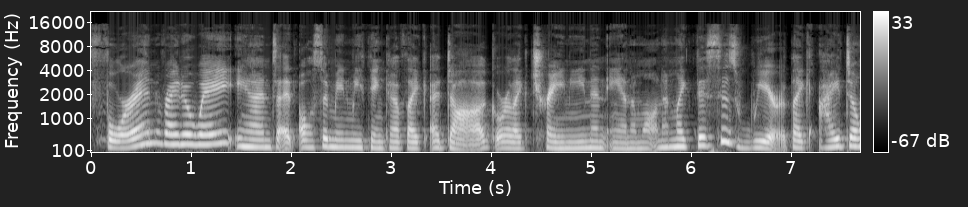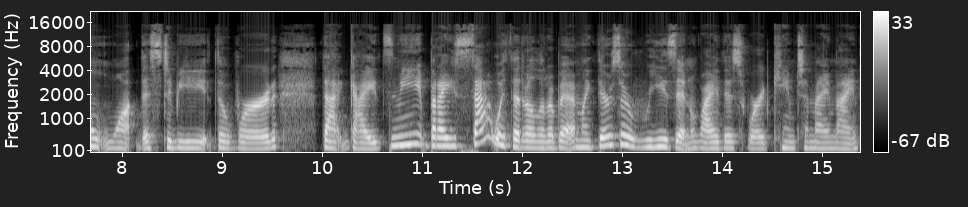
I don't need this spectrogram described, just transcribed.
foreign right away. And it also made me think of like a dog or like training an animal. And I'm like, this is weird. Like, I don't want this to be the word that guides me. But I sat with it a little bit. I'm like, there's a reason why this word came to my mind.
